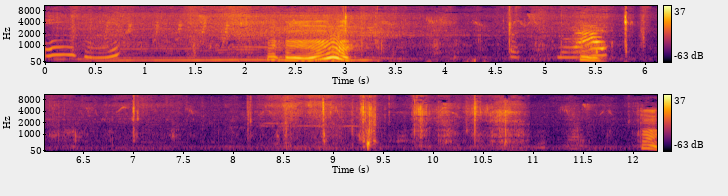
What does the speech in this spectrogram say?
อื้อหือ อื้อหือ แล้ว อืม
